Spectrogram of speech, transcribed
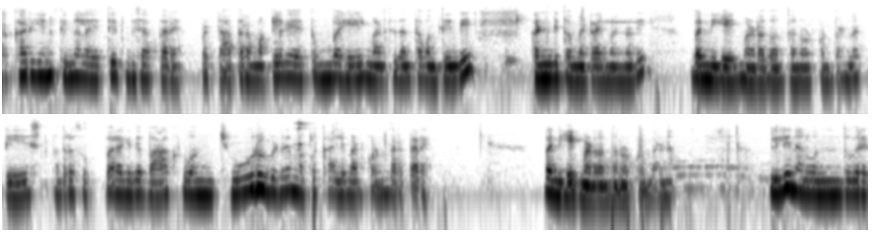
ತರಕಾರಿ ಏನು ತಿನ್ನಲ್ಲ ಎತ್ತೆತ್ತು ಬಿಸಾಕ್ತಾರೆ. ಬಟ್ ಆ ಥರ ಮಕ್ಕಳಿಗೆ ತುಂಬ ಹೇಳಿ ಮಾಡಿಸಿದಂಥ ಒಂದು ತಿಂಡಿ ಖಂಡಿತ ಒಮ್ಮೆ ಟ್ರೈ ಮಾಡಿ ನೋಡಿ. ಬನ್ನಿ ಹೇಗೆ ಮಾಡೋದು ಅಂತ ನೋಡ್ಕೊಂಡು ಬರೋಣ. ಟೇಸ್ಟ್ ಮಾತ್ರ ಸೂಪರಾಗಿದೆ ಬಾಕ್ಸ್ ಒಂಚೂರು ಬಿಡದೆ ಮಕ್ಕಳು ಖಾಲಿ ಮಾಡ್ಕೊಂಡು ಬರ್ತಾರೆ. ಬನ್ನಿ ಹೇಗೆ ಮಾಡೋದು ಅಂತ ನೋಡ್ಕೊಂಡು ಬರೋಣ. ಇಲ್ಲಿ ನಾನು ಒಂದೂವರೆ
